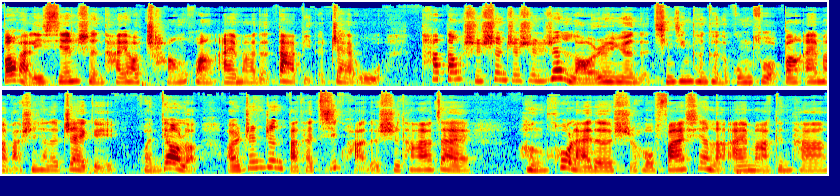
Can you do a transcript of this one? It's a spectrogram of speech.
包法利先生他要偿还艾玛的大笔的债务。他当时甚至是任劳任怨的、勤勤恳恳的工作，帮艾玛把剩下的债给还掉了。而真正把他击垮的是，他在很后来的时候发现了艾玛跟他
